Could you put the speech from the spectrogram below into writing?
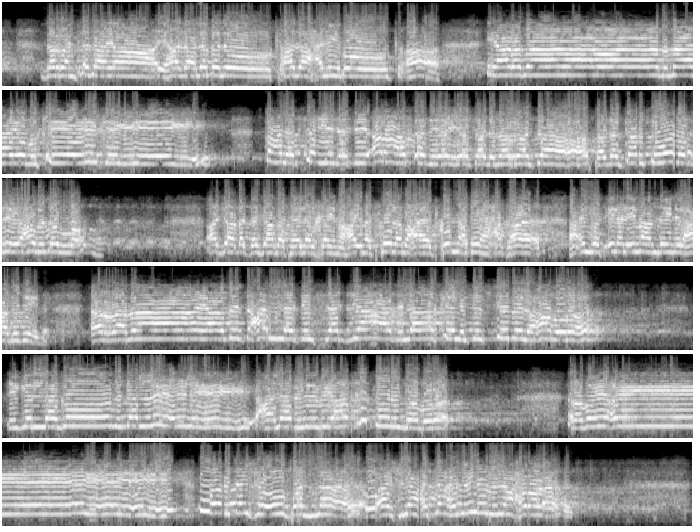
درا سداياي هذا لبنك هذا حليبك. آه. يا رباب ما يبكيك. قالت سيدتي أرى ثديي قد ذرتا فذكرت ولدي عبد الله. اجابت أجابت إلى الخيمة هاي مسكولة بعد كن نعطيها حقها ايت إلى الإمام زين العابدين. الربايا بتعلت السجاد لكن تستبل عبره تقل قوم دليني على ابن بياكتر قبره. ربيعي ورد أشوف الماء واشلع سهم بالاحرى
